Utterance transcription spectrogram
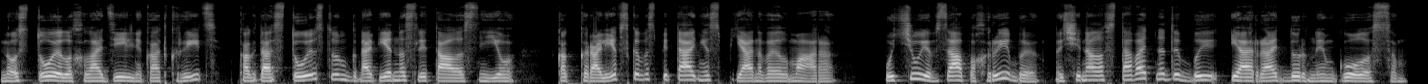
Но стоило холодильник открыть, когда достоинство мгновенно слетало с нее, как королевское воспитание с пьяного Элмара. Учуяв запах рыбы, начинала вставать на дыбы и орать дурным голосом,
